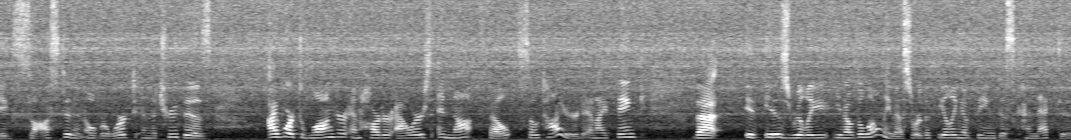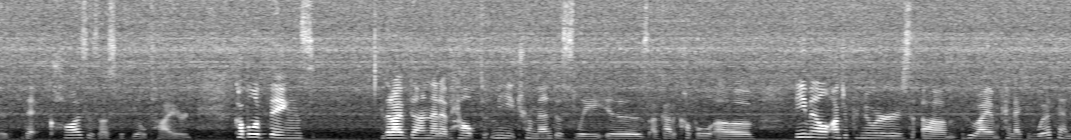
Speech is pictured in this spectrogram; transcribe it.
exhausted and overworked. And the truth is, I've worked longer and harder hours and not felt so tired. And I think that it is really, you know, the loneliness or the feeling of being disconnected that causes us to feel tired. A couple of things that I've done that have helped me tremendously is I've got a couple of female entrepreneurs um, who I am connected with and,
